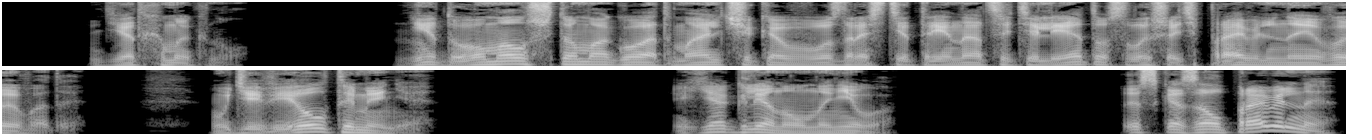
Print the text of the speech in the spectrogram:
— дед хмыкнул. «Не думал, что могу от мальчика в возрасте 13 лет услышать правильные выводы. Удивил ты меня?» Я глянул на него. «Ты сказал правильное?»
